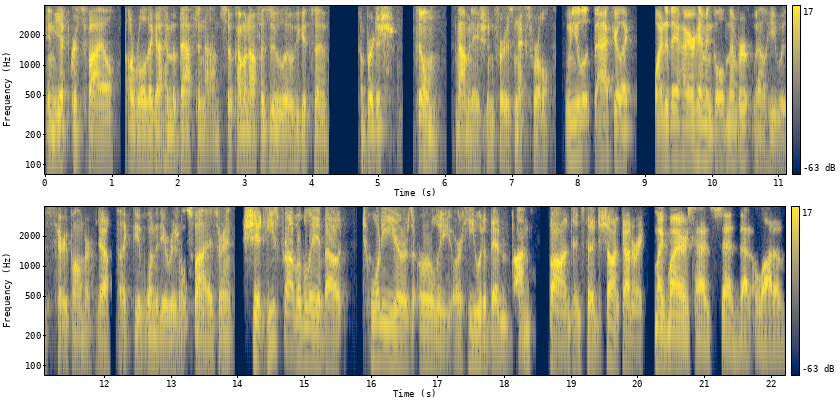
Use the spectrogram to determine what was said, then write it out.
in the Ipcress File, a role that got him a BAFTA nom. So coming off of Zulu, he gets a, a British film nomination for his next role. When you look back, you're like, why did they hire him in Goldmember? Well, he was Harry Palmer. Yeah. Like the one of the original spies, right? Shit, he's probably about 20 years early, or he would have been Bond. Bond instead of Sean Connery. Mike Myers has said that a lot of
